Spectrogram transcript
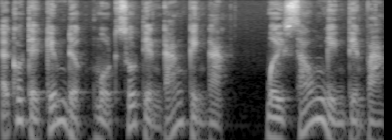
đã có thể kiếm được một số tiền đáng kinh ngạc, 16.000 tiền vàng.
